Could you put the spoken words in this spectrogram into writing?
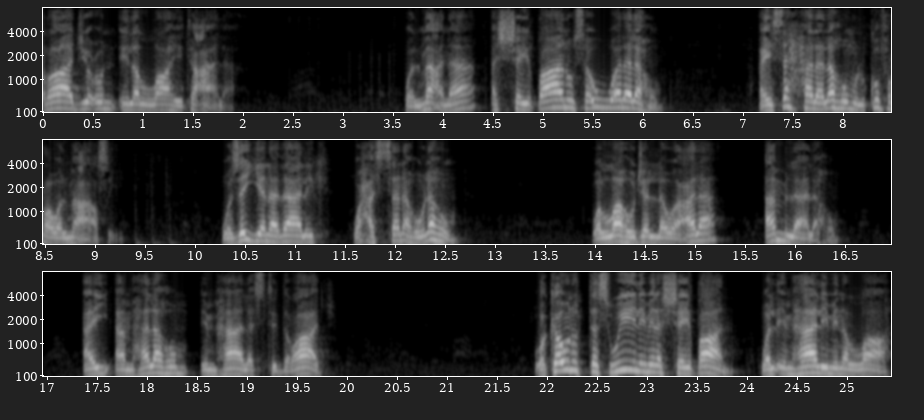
راجع إلى الله تعالى. والمعنى الشيطان سول لهم أي سهل لهم الكفر والمعاصي وزين ذلك وحسنه لهم. والله جل وعلا أملى لهم أي أمهلهم إمهال استدراج. وكون التسويل من الشيطان والإمهال من الله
